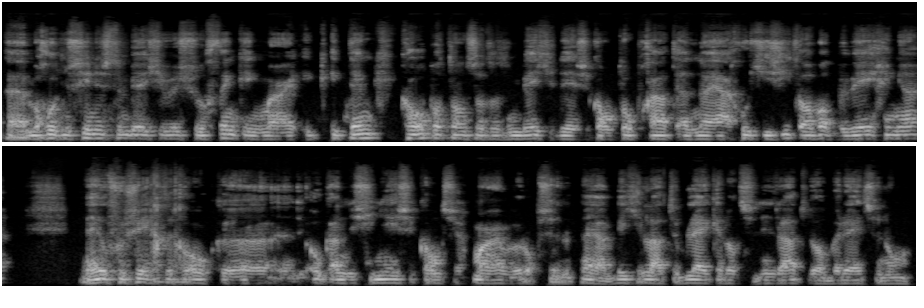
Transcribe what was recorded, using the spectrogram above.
Uh, maar goed, misschien is het een beetje wishful thinking. Maar ik, ik denk, ik hoop althans dat het een beetje deze kant op gaat. En nou ja, goed, je ziet al wat bewegingen. Heel voorzichtig ook, uh, ook aan de Chinese kant, zeg maar. Waarop ze nou ja, een beetje laten blijken dat ze inderdaad wel bereid zijn om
